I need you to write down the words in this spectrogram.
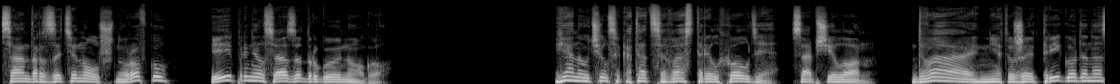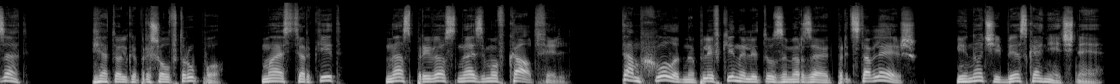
Сандер затянул шнуровку и принялся за другую ногу. «Я научился кататься в Астерилхолде», — сообщил он. «Два, нет, уже три года назад. Я только пришел в труппу. Мастер Кит нас привез на зиму в Калтфель. Там холодно, плевки на лету замерзают, представляешь? И ночи бесконечные.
